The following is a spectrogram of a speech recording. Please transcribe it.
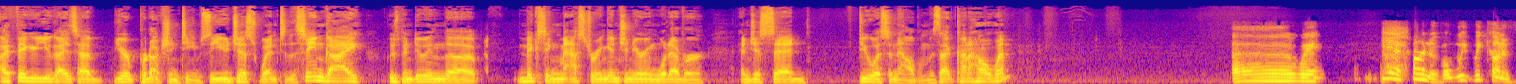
I figure you guys have your production team, so you just went to the same guy who's been doing the mixing, mastering, engineering, whatever, and just said, "Do us an album." Is that kind of how it went? Uh, we yeah, kind of. We we kind of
